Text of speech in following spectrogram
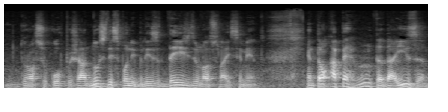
do nosso corpo já nos disponibiliza desde o nosso nascimento. Então, a pergunta da Isa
